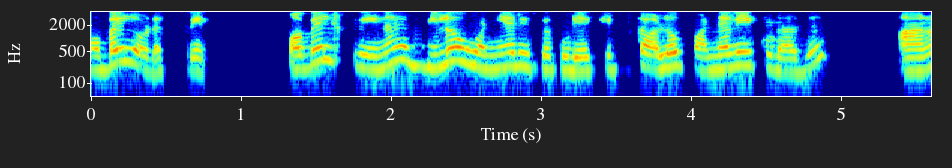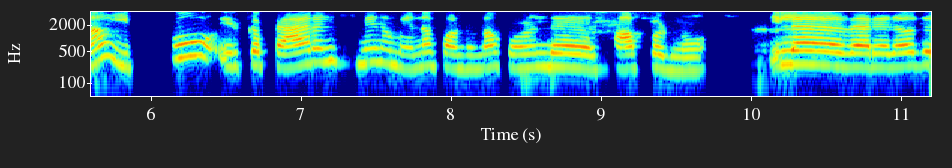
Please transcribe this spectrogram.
மொபைலோட ஸ்க்ரீன் மொபைல் ஸ்கிரீனை பிலோ ஒன் இயர் இருக்கக்கூடிய கிட்ஸ்க்கு அலோவ் பண்ணவே கூடாது. ஆனா இப்போ இருக்க பேரண்ட்ஸ்மே நம்ம என்ன பண்றோம்னா குழந்தை சாப்பிடணும். இல்ல வேற ஏதாவது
